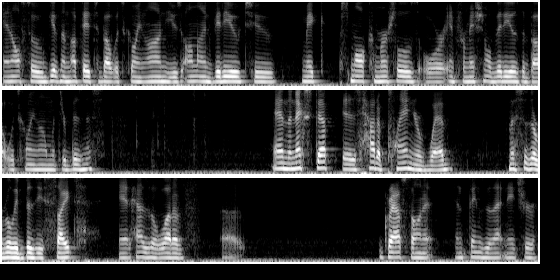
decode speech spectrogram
and also give them updates about what's going on. Use online video to make small commercials or informational videos about what's going on with your business. And the next step is how to plan your web. This is a really busy site. It has a lot of uh, graphs on it and things of that nature.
